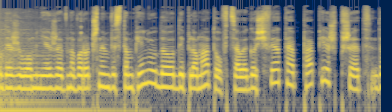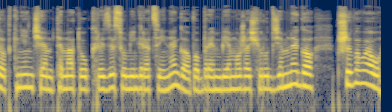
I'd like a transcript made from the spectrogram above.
Uderzyło mnie, że w noworocznym wystąpieniu do dyplomatów całego świata papież przed dotknięciem tematu kryzysu migracyjnego w obrębie Morza Śródziemnego przywołał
